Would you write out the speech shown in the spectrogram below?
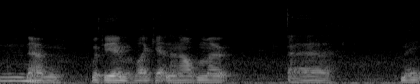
Mm. um, with the aim of like getting an album out, uh, May.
